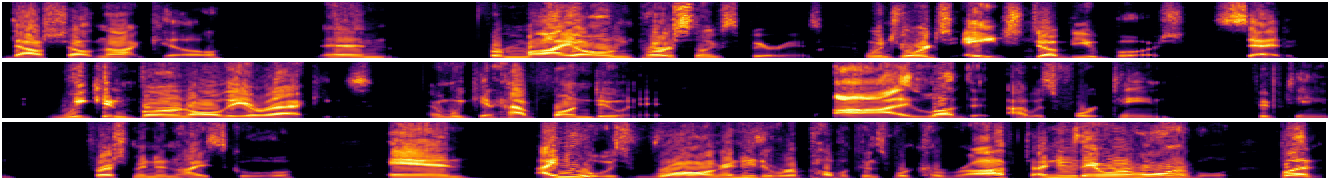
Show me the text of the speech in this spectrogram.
thou shalt not kill. And from my own personal experience, when George H.W. Bush said, we can burn all the Iraqis and we can have fun doing it, I loved it. I was 14, 15, freshman in high school. And I knew it was wrong. I knew the Republicans were corrupt. I knew they were horrible, but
